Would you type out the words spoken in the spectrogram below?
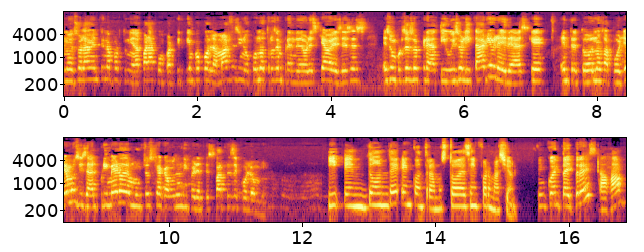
no es solamente una oportunidad para compartir tiempo con la Marce, sino con otros emprendedores que a veces es, es un proceso creativo y solitario y la idea es que entre todos nos apoyemos y sea el primero de muchos que hagamos en diferentes partes de Colombia. ¿Y en dónde encontramos toda esa información? 53, ajá,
